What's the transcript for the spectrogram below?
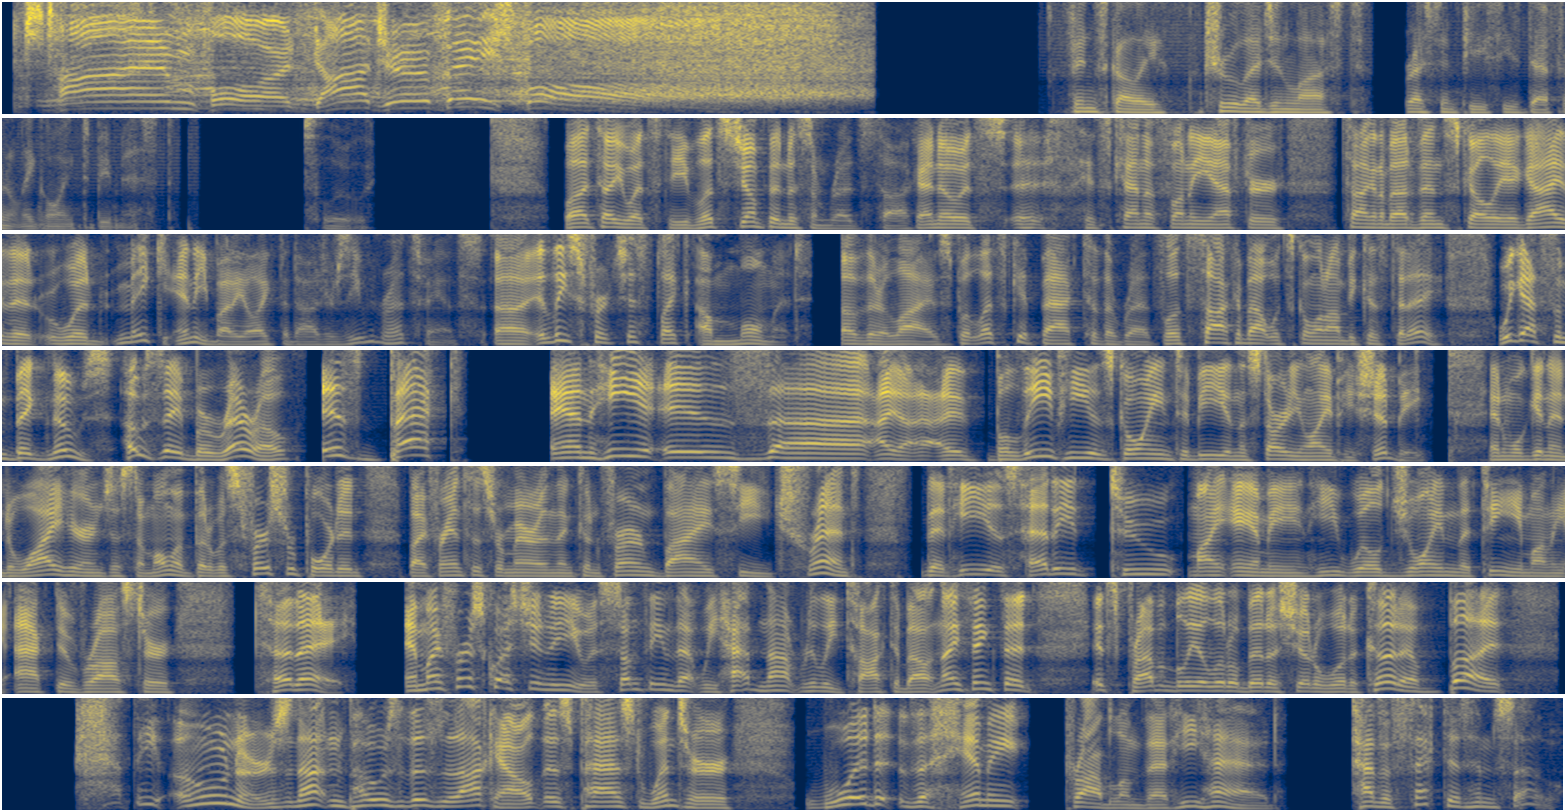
It's time for Dodger baseball. Vin Scully, true legend lost. Rest in peace. He's definitely going to be missed. Absolutely. Well, I tell you what, Steve. Let's jump into some Reds talk. I know it's it's kind of funny after talking about Vin Scully, a guy that would make anybody like the Dodgers, even Reds fans, uh, at least for just like a moment of their lives. But let's get back to the Reds. Let's talk about what's going on because today we got some big news. Jose Barrero is back and he is, uh, I, I, believe he is going to be in the starting lineup. He should be. And we'll get into why here in just a moment. But it was first reported by Francis Romero and then confirmed by C. Trent that he is headed to Miami and he will join the team on the active roster today. And my first question to you is something that we have not really talked about. And I think that it's probably a little bit of shoulda, woulda, coulda, but had the owners not imposed this lockout this past winter, would the hammy problem that he had have affected him so?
